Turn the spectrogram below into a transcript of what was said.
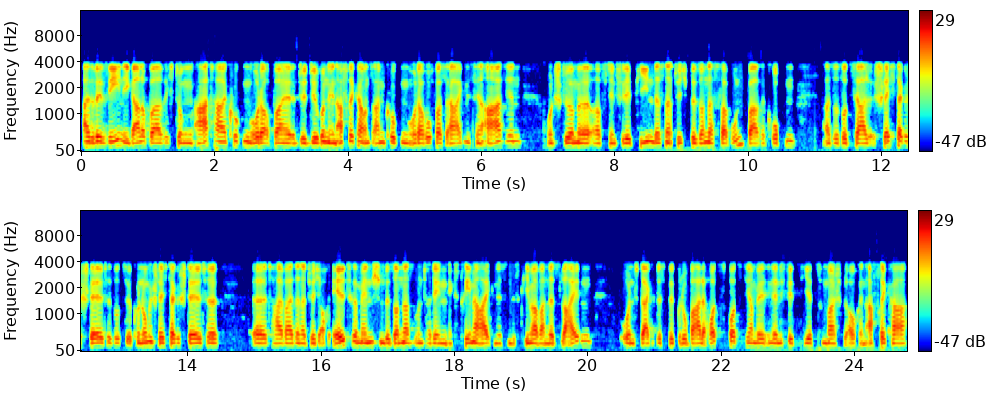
Also wir sehen, egal ob wir Richtung Ahrtal gucken oder ob wir Dürren in Afrika uns angucken oder Hochwasserereignisse in Asien und Stürme auf den Philippinen, das sind natürlich besonders verwundbare Gruppen, also sozial schlechter gestellte, sozioökonomisch schlechter gestellte, äh, teilweise natürlich auch ältere Menschen besonders unter den Extremereignissen des Klimawandels leiden. Und da gibt es globale Hotspots, die haben wir identifiziert, zum Beispiel auch in Afrika,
